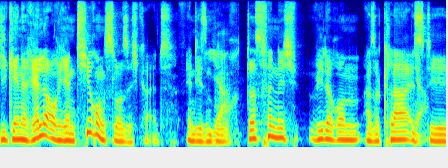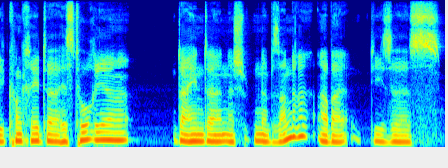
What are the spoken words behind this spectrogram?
die generelle Orientierungslosigkeit in diesem Ja. Buch, das finde ich wiederum, also klar ist Ja. die konkrete Historie dahinter eine, eine besondere, aber dieses,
